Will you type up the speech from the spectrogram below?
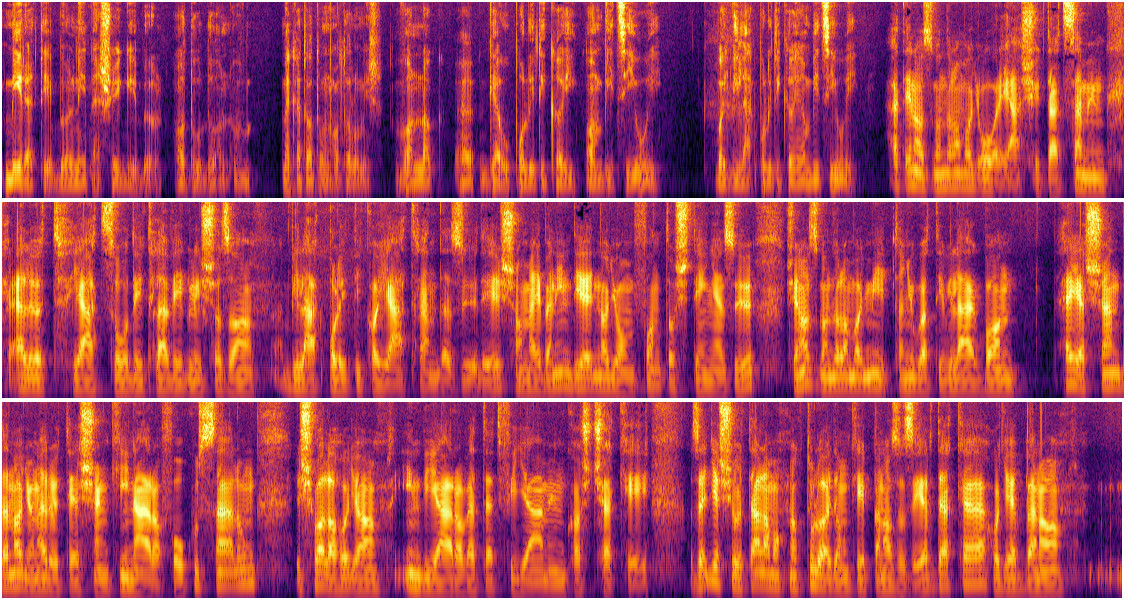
méretéből, népességéből adódóan, meg hát atomhatalom is, vannak geopolitikai ambíciói? Vagy világpolitikai ambíciói? Hát én azt gondolom, hogy óriási. Tehát szemünk előtt játszódik le végül is az a világpolitikai átrendeződés, amelyben India egy nagyon fontos tényező, és én azt gondolom, hogy mi itt a nyugati világban helyesen, de nagyon erőteljesen Kínára fókuszálunk, és valahogy a Indiára vetett figyelmünk az csekély. Az Egyesült Államoknak tulajdonképpen az az érdeke, hogy ebben a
